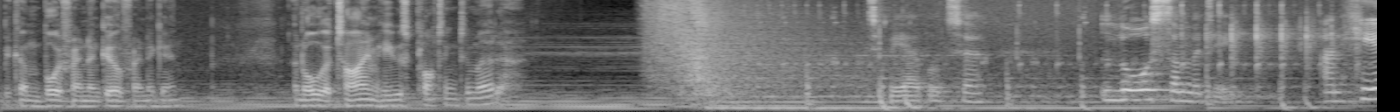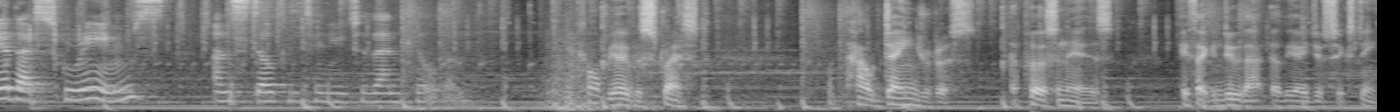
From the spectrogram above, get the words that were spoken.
become boyfriend and girlfriend again. And all the time he was plotting to murder her. To be able to lure somebody and hear their screams and still continue to then kill them. You can't be overstressed how dangerous a person is if they can do that at the age of 16.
